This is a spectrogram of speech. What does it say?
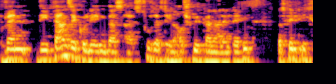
wenn die Fernsehkollegen das als zusätzlichen Ausspielkanal entdecken. Das finde ich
